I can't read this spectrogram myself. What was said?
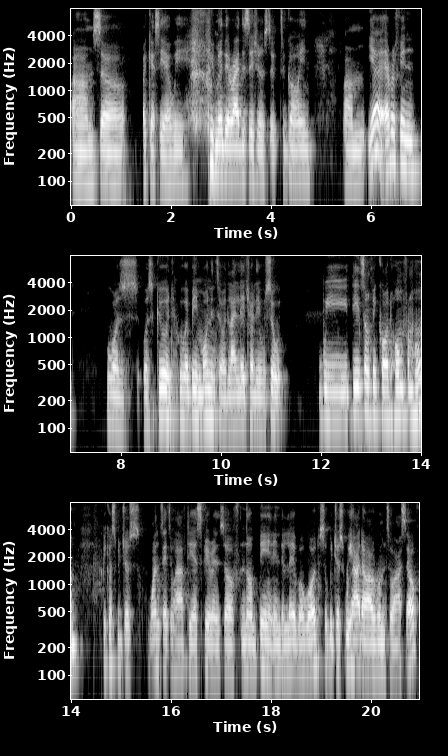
Um, so I guess yeah, we we made the right decisions to to go in. Um, yeah, everything was was good. We were being monitored, like literally. So we did something called home from home because we just wanted to have the experience of not being in the labor ward. So we just we had our room to ourselves.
